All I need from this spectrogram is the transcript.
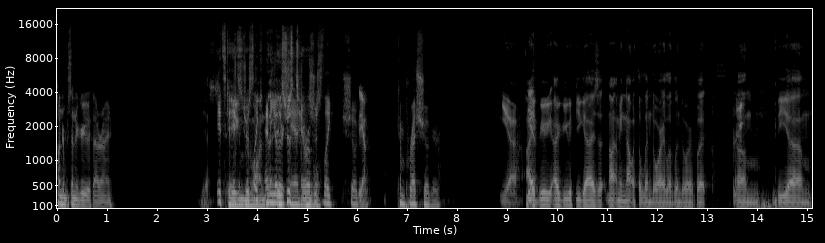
100% agree with that, Ryan. Yes. It's Okay, it's just like on. any That- other it's just candy. terrible. It's just like sugar. Yeah. Compressed sugar. yeah, I agree. I agree with you guys. Not, I mean, not with the Lindor. I love Lindor, but um, the um,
